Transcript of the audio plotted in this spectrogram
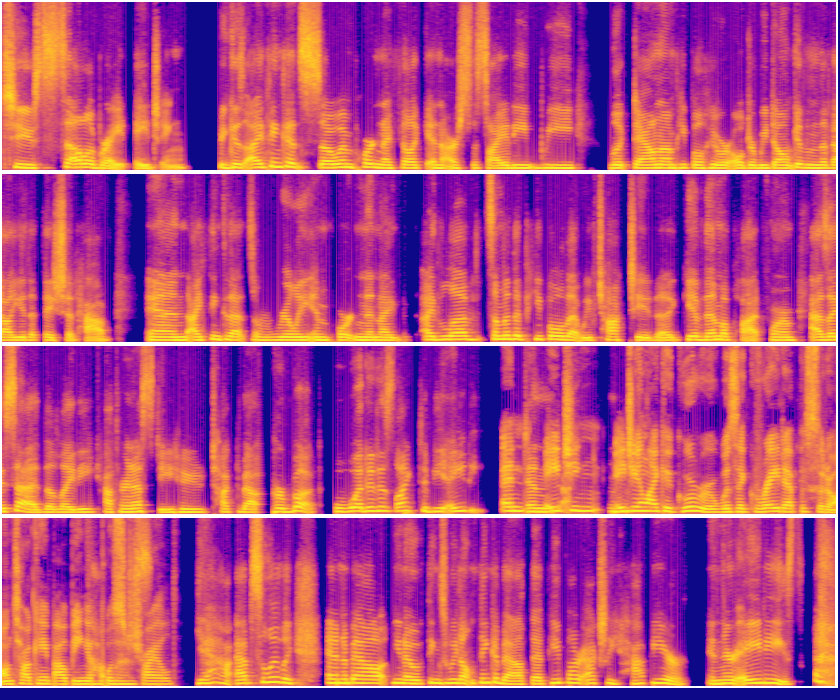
to celebrate aging because I think it's so important. I feel like in our society, we look down on people who are older, we don't give them the value that they should have. And I think that's really important. And I, I love some of the people that we've talked to to give them a platform. As I said, the lady, Katharine Esty, who talked about her book, what it is like to be 80. And, and aging, mm-hmm. aging like a guru was a great episode on talking about being a post child. Yeah, absolutely. And about, you know, things we don't think about that people are actually happier in their 80s.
